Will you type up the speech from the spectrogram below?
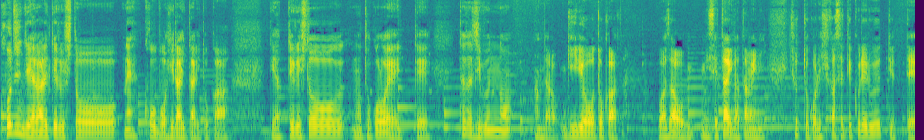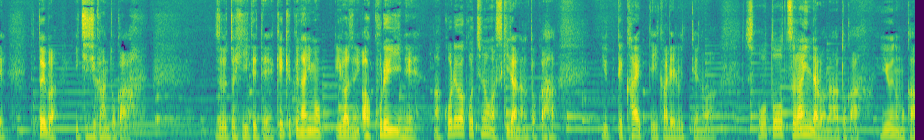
個人でやられてる人ね工房開いたりとかでやってる人のところへ行ってただ自分のなんだろう技量とか技を見せたいがためにちょっとこれ弾かせてくれる？って言って例えば1時間とかずっと弾いてて結局何も言わずに「あこれいいねあこれはこっちの方が好きだな」とか言って帰っていかれるっていうのは相当辛いんだろうなとかいうのも考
